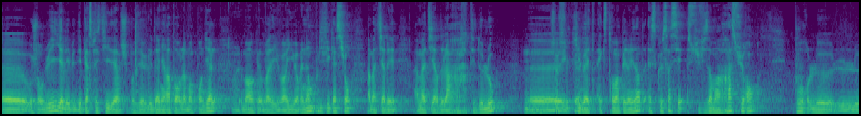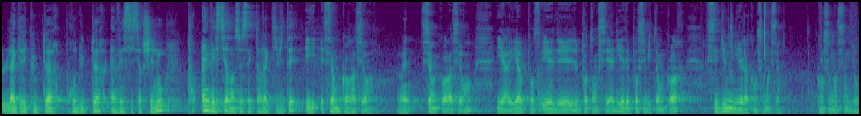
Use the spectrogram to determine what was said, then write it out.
Euh, aujourd'hui, il y a des perspectives. Je pas si vous avez vu le dernier rapport de la Banque mondiale. Le Maroc va, il y aura une amplification en matière, en matière de la rareté de l'eau. Mhm. Euh, qui va être extrêmement pénalisante. Est-ce que ça, c'est suffisamment rassurant pour l'agriculteur, producteur, investisseur chez nous, pour investir dans ce secteur d'activité? Et, c'est encore rassurant. C'est encore rassurant. Il y, a, il, y a, il y, a, des potentiels, il y a des possibilités encore. C'est diminuer la consommation, consommation d'eau.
